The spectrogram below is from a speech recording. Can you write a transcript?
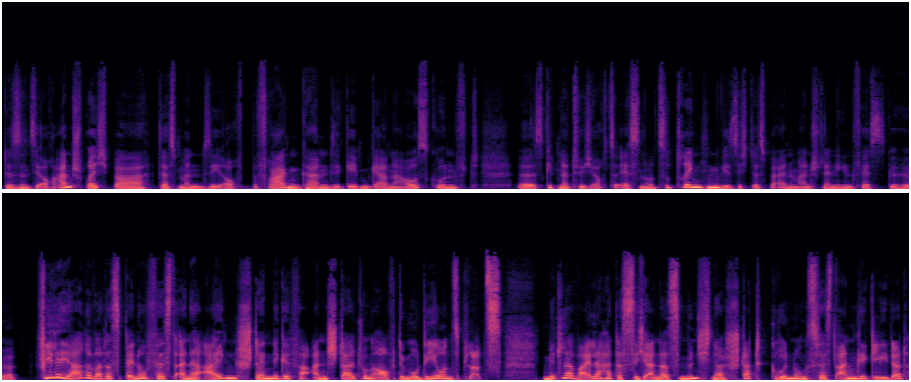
Da sind sie auch ansprechbar, dass man sie auch befragen kann. Sie geben gerne Auskunft. Äh, es gibt natürlich auch zu essen und zu trinken, wie sich das bei einem anständigen Fest gehört gehört. Viele Jahre war das Benno-Fest eine eigenständige Veranstaltung auf dem Odeonsplatz. Mittlerweile hat es sich an das Münchner Stadtgründungsfest angegliedert.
